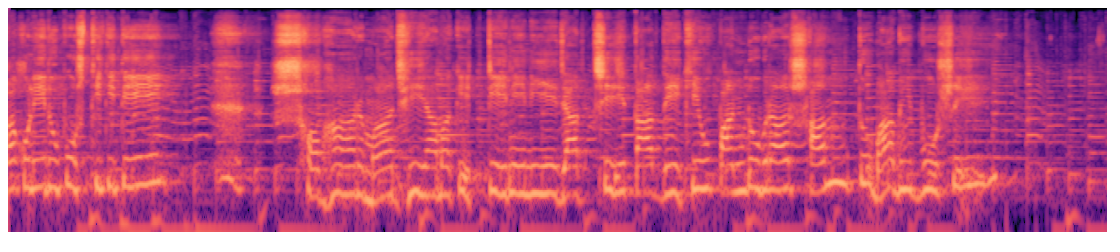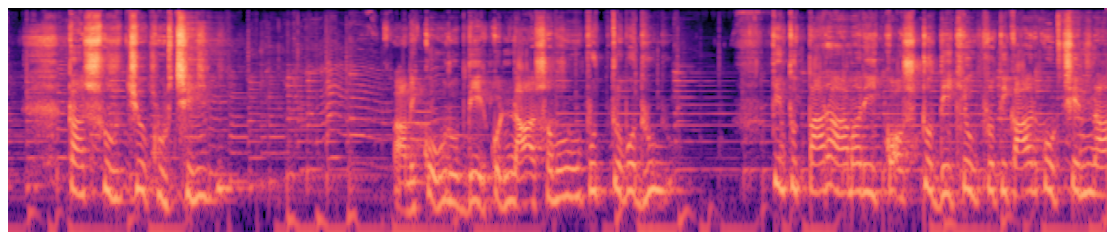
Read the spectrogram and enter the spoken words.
সকলের উপস্থিতিতে সভার মাঝে আমাকে টেনে নিয়ে যাচ্ছে, তা দেখেও পাণ্ডবরা শান্তভাবে বসে তা সহ্য করছে। আমি কৌরবদের কন্যা সম পুত্রবধূ, কিন্তু তারা আমার এই কষ্ট দেখেও প্রতিকার করছেন না।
